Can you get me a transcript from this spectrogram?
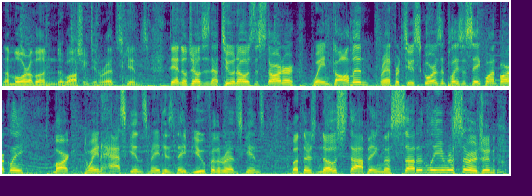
the moribund Washington Redskins. Daniel Jones is now 2 0 as the starter. Wayne Gallman ran for two scores in place of Saquon Barkley. Marc, Dwayne Haskins made his debut for the Redskins, but there's no stopping the suddenly resurgent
